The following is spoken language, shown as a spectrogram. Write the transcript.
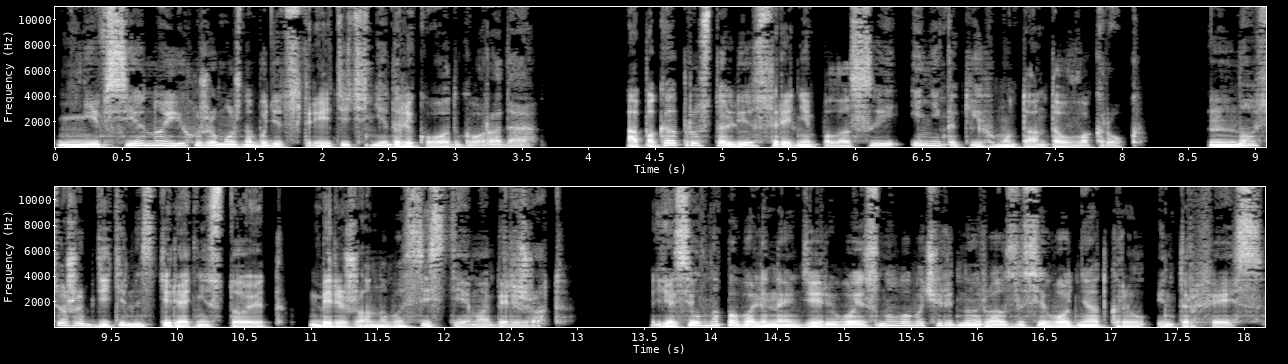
Не все, но их уже можно будет встретить недалеко от города. А пока просто лес средней полосы и никаких мутантов вокруг. Но все же бдительность терять не стоит, береженного система бережет. Я сел на поваленное дерево и снова в очередной раз за сегодня открыл интерфейс.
